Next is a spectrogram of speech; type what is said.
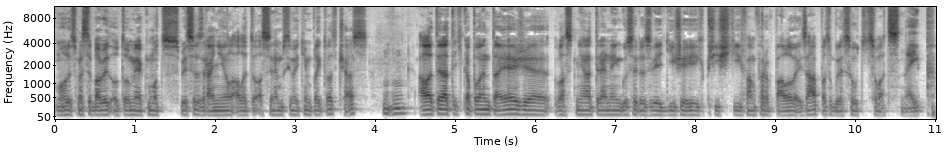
Mohli jsme se bavit o tom, jak moc by se zranil, ale to asi nemusíme tím plejtovat čas. Mm-hmm. Ale teda teďka poenta je, že vlastně na tréninku se dozvědí, že jejich příští fanfarpálový zápas bude soudcovat Snape.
